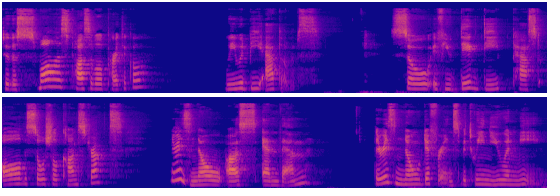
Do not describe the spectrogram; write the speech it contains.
to the smallest possible particle, we would be atoms. So if you dig deep past all the social constructs, there is no us and them. There is no difference between you and me.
